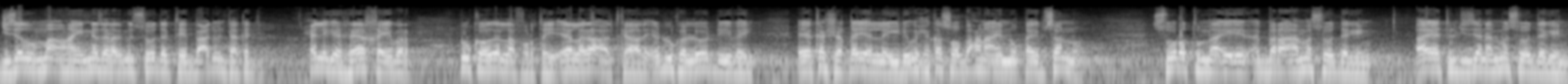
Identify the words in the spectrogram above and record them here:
jizyadu ma ahayn nasalad mid soo degtay bacdu intaa kadib xilligii reer khaybar dhulkoodii la furtay ee laga adkaaday ee dhulka loo dhiibay ee ka shaqeeya la yidhi wixii ka soo baxna aynu qaybsanno. Suuratu baraa'a ma soo degin aayatuljizyana ma soo degin.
